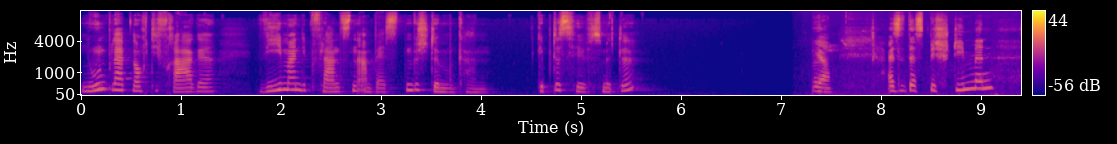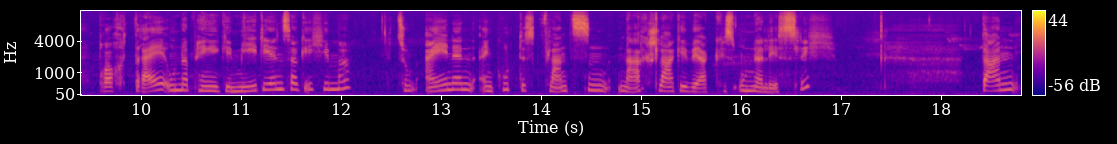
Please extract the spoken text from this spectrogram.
Nun bleibt noch die Frage, wie man die Pflanzen am besten bestimmen kann. Gibt es Hilfsmittel? Ja, also das Bestimmen braucht drei unabhängige Medien, sage ich immer. Zum einen, ein gutes Pflanzennachschlagewerk ist unerlässlich. Dann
